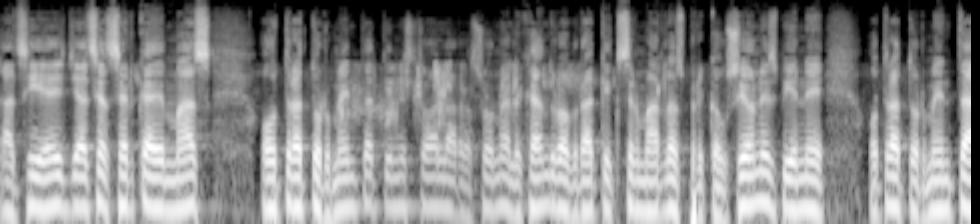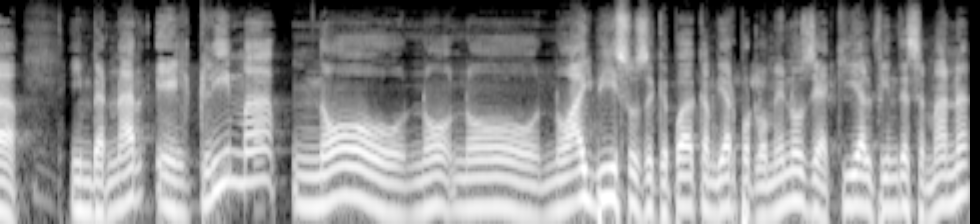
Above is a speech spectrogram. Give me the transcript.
Así es, ya se acerca además otra tormenta, tienes toda la razón Alejandro, habrá que extremar las precauciones, viene otra tormenta invernal, el clima no no no no hay visos de que pueda cambiar por lo menos de aquí al fin de semana,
